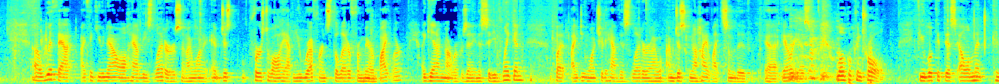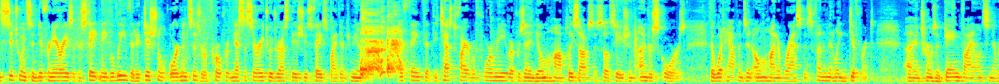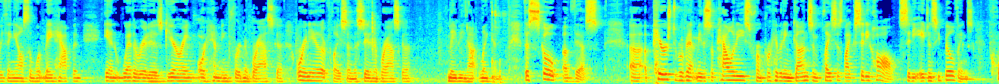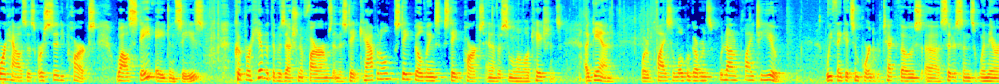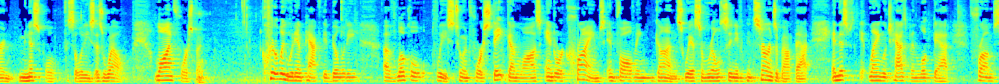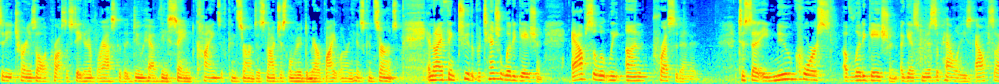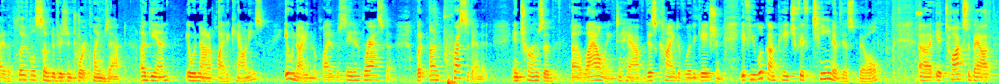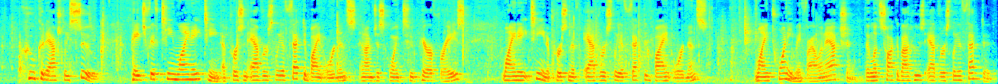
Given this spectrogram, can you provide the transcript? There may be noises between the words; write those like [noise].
Uh, With that, I think you now all have these letters, and I want to just, first of all, have you reference the letter from Mayor Beutler. Again, I'm not representing the city of Lincoln, but I do want you to have this letter, and I- I'm just going to highlight some of the uh, areas. Local control. If you look at this element, constituents in different areas of the state may believe that additional ordinances are appropriate necessary to address the issues faced by their community. I think that the testifier before me, representing the Omaha Police Officers Association, underscores that what happens in Omaha, Nebraska is fundamentally different uh, in terms of gang violence and everything else than what may happen in whether it is Gering or Hemingford, Nebraska, or any other place in the state of Nebraska, maybe not Lincoln. The scope of this uh, appears to prevent municipalities from prohibiting guns in places like City Hall, city agency buildings, courthouses, or city parks, while state agencies could prohibit the possession of firearms in the state capitol, state buildings, state parks, and other similar locations. Again, what applies to local governments would not apply to you. We think it's important to protect those uh, citizens when they're in municipal facilities as well. Law enforcement clearly would impact the ability of local police to enforce state gun laws and/or crimes involving guns. We have some real significant concerns about that, and this language has been looked at from city attorneys all across the state of Nebraska that do have these same kinds of concerns. It's not just limited to Mayor Beutler and his concerns. And then I think, too, the potential litigation, absolutely unprecedented to set a new course of litigation against municipalities outside of the Political Subdivision Tort Claims Act. Again, it would not apply to counties. It would not even apply to the state of Nebraska, but unprecedented in terms of allowing to have this kind of litigation. If you look on page 15 of this bill, uh, it talks about who could actually sue. Page 15, line 18, a person adversely affected by an ordinance, and I'm just going to paraphrase. Line 18, a person adversely affected by an ordinance. Line 20 may file an action. Then let's talk about who's adversely affected.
